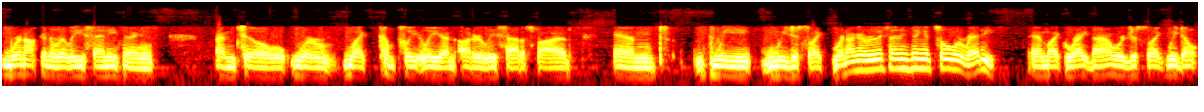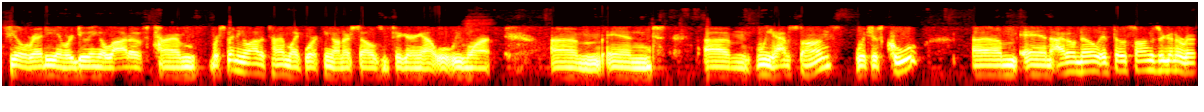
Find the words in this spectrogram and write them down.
we're not gonna release anything until we're like completely and utterly satisfied, and we we just like we're not gonna release anything until we're ready. And like right now, we're just like we don't feel ready, and we're doing a lot of time. We're spending a lot of time like working on ourselves and figuring out what we want. Um, and um, we have songs, which is cool. Um, and I don't know if those songs are going to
